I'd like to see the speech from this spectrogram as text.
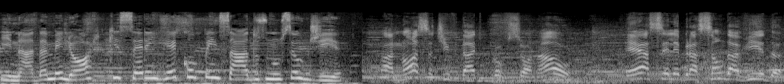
E nada melhor que serem recompensados no seu dia. A nossa atividade profissional é a celebração da vida,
